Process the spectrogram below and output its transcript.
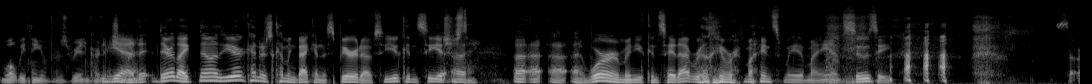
what we think of as reincarnation. yeah, right? they, they're like, no, you're kind of just coming back in the spirit of. So you can see a, a, a, a, a worm, and you can say that really reminds me of my aunt Susie. Sorry.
